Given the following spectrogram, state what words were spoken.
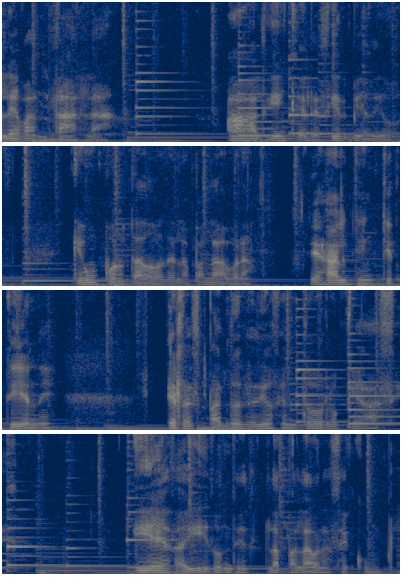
levantarla a alguien que le sirve a Dios que un portador de la palabra es alguien que tiene el respaldo de Dios en todo lo que hace. Y es ahí donde la palabra se cumple.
